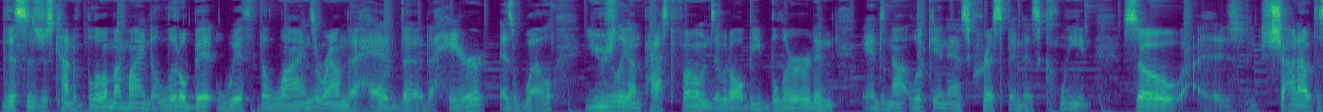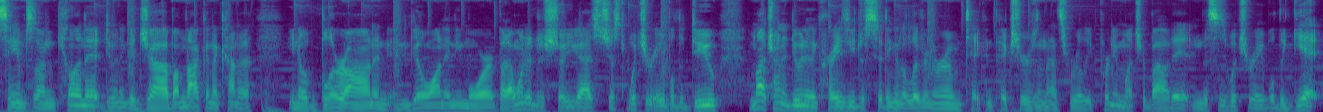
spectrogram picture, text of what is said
this is just kind of blowing my mind a little bit with the lines around the head, the, the hair as well. Usually on past phones, it would all be blurred and, and not looking as crisp and as clean. So uh, shout out to Samsung, killing it, doing a good job. I'm not to kind of, you know, blur on and, and go on anymore, but I wanted to show you guys just what you're able to do. I'm not trying to do anything crazy, just sitting in the living room, taking pictures, and that's really pretty much about it. And this is what you're able to get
